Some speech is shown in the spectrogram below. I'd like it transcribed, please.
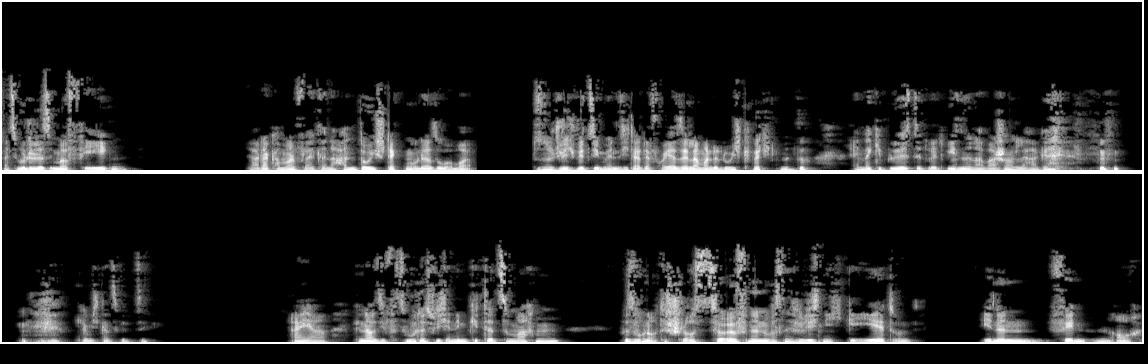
als würde das immer fegen. Ja, da kann man vielleicht seine Hand durchstecken oder so, aber das ist natürlich witzig, wenn sich da der Feuersellermann da durchquetscht und so einmal gebürstet wird, wie in so einer Waschanlage. Glaube ich ganz witzig. Ah ja, genau, sie versuchen natürlich an dem Gitter zu machen, versuchen auch das Schloss zu öffnen, was natürlich nicht geht und innen finden auch,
